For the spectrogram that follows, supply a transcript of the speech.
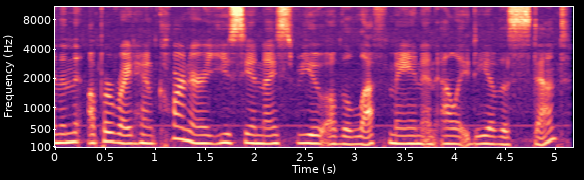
And in the upper right hand corner, you see a nice view of the left main and LAD of the stent.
